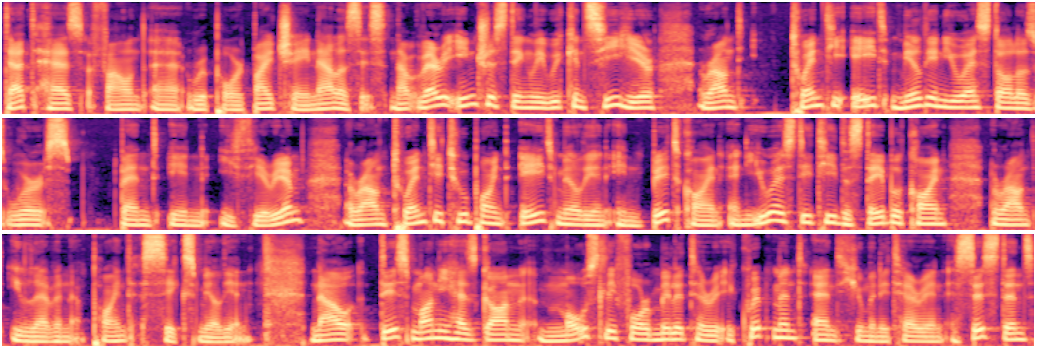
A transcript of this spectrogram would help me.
That has found a report by Chainalysis. Now, very interestingly, we can see here around 28 million US dollars were spent in Ethereum, around 22.8 million in Bitcoin, and USDT, the stablecoin, around 11.6 million. Now, this money has gone mostly for military equipment and humanitarian assistance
